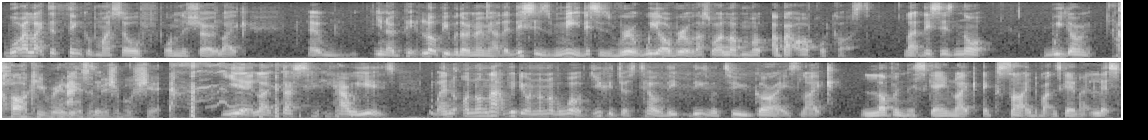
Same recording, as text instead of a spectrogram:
what I like to think of myself on the show like. Uh, you know, a lot of people don't know me out there. This is me. This is real. We are real. That's what I love about our podcast. Like, this is not. We don't Clarky really is a miserable shit. yeah, like that's how he is. And, and on that video in another world, you could just tell the, these were two guys like loving this game, like excited about this game. Like let's,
